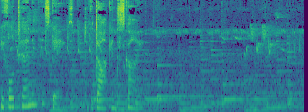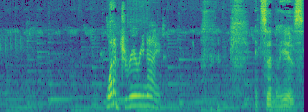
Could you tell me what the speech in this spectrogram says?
before turning his gaze to the darkened sky. What a dreary night. It certainly is.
